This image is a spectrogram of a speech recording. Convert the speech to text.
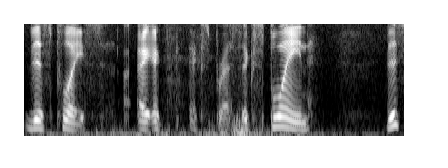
this place. I, I express explain this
